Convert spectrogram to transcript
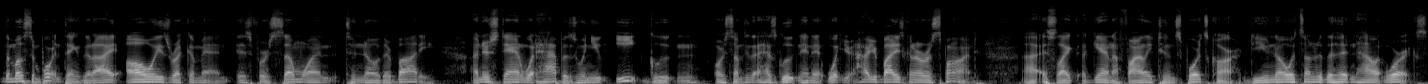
the most important thing that I always recommend is for someone to know their body understand what happens when you eat gluten or something that has gluten in it, what your, how your body's going to respond. Uh, it's like, again, a finely tuned sports car. Do you know what's under the hood and how it works?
